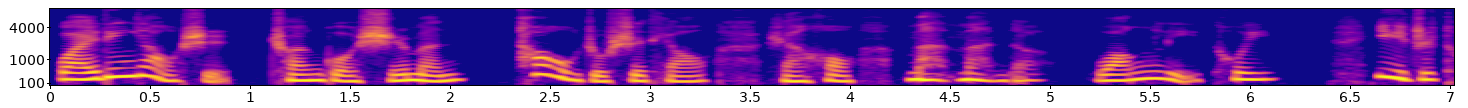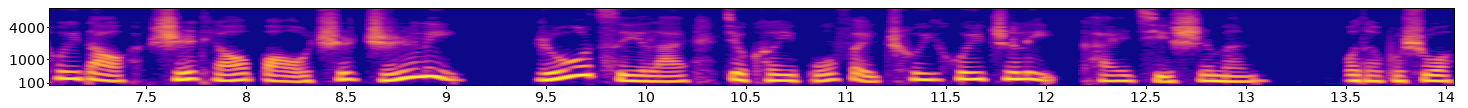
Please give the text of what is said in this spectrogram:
拐钉钥匙穿过石门，套住石条，然后慢慢的往里推，一直推到石条保持直立。如此一来，就可以不费吹灰之力开启石门。不得不说，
